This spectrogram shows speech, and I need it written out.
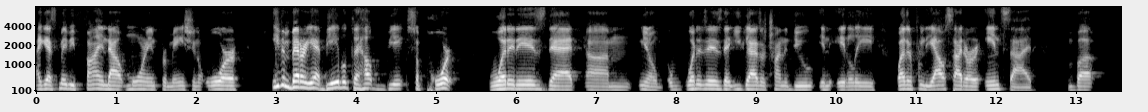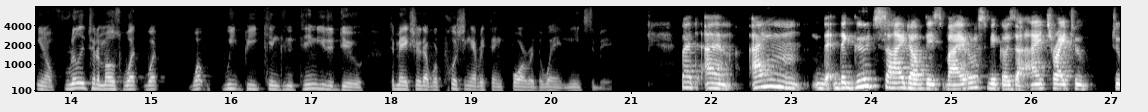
I guess, maybe find out more information, or even better yet, be able to help be support what it is that um, you know what it is that you guys are trying to do in Italy, whether from the outside or inside. But you know, really to the most, what what what we be, can continue to do to make sure that we're pushing everything forward the way it needs to be but um, i'm the, the, good side of this virus because i try to to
